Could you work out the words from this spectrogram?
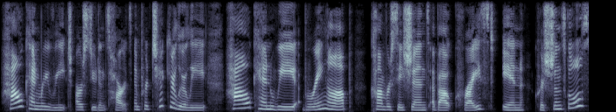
how can we reach our students' hearts and particularly how can we bring up conversations about Christ in Christian schools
